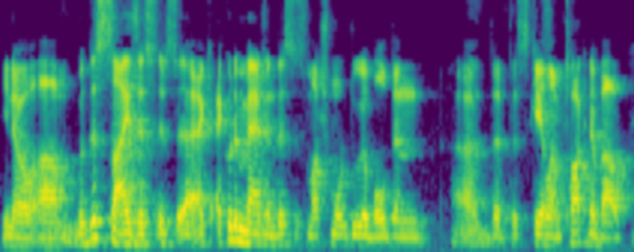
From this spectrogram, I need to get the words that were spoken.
you know, um, with this size, it's, it's I, I, could imagine this is much more doable than uh, the, the scale I'm talking about.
